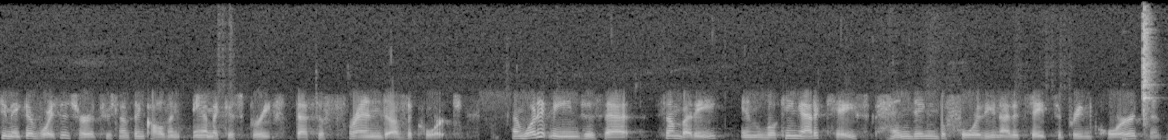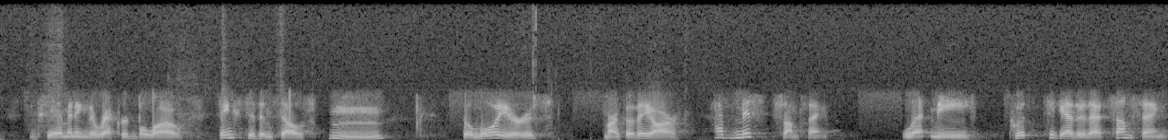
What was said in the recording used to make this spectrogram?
to make their voices heard through something called an amicus brief. That's a friend of the court. And what it means is that somebody, in looking at a case pending before the United States Supreme Court and examining the record below, thinks to themselves, hmm, the lawyers, smart though they are, have missed something. Let me put together that something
